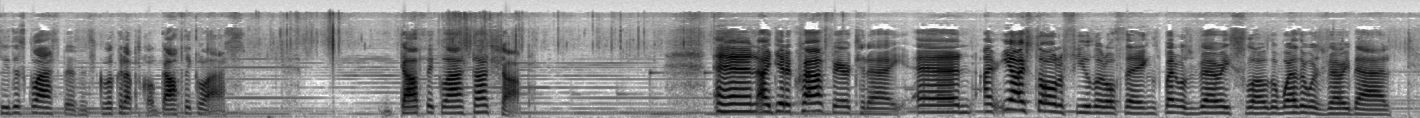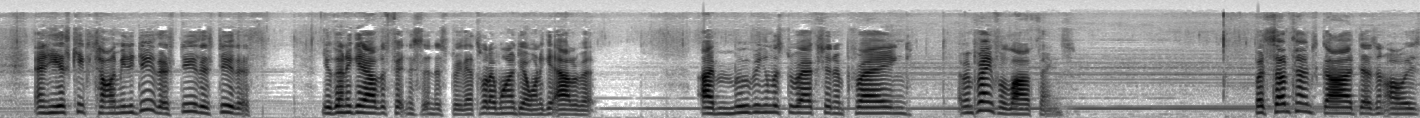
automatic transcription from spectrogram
do this glass business. You can look it up. It's called Gothic Glass. GothicGlass.shop. And I did a craft fair today. And I, yeah, I sold a few little things, but it was very slow. The weather was very bad. And he just keeps telling me to do this, do this, do this. You're going to get out of the fitness industry. That's what I want to do. I want to get out of it. I'm moving in this direction and praying. I've been praying for a lot of things. But sometimes God doesn't always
